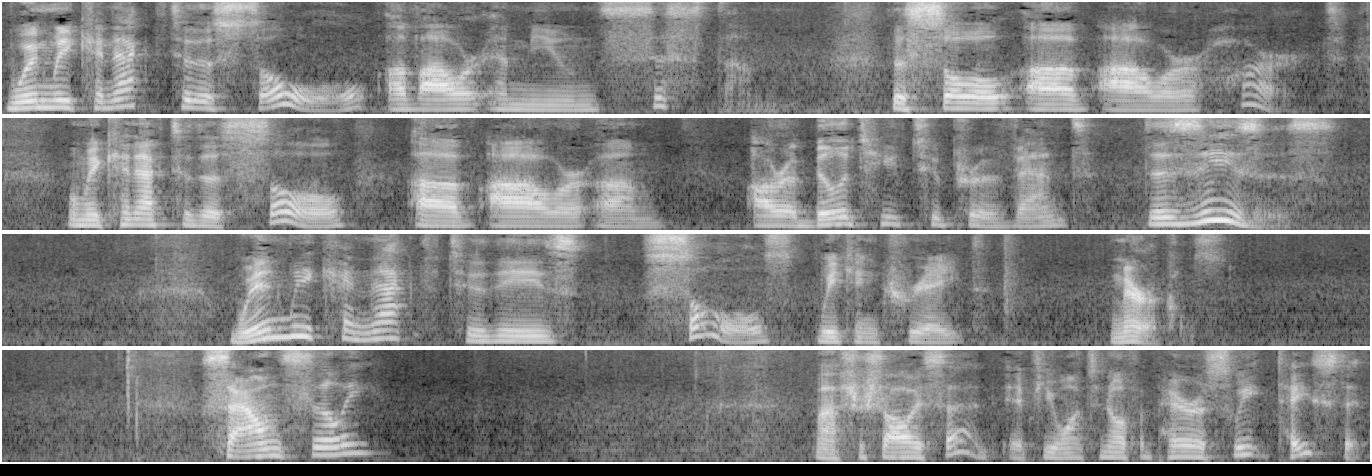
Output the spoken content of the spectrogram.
when we connect to the soul of our immune system, the soul of our heart, when we connect to the soul of our um, our ability to prevent diseases. When we connect to these souls, we can create miracles. Sounds silly? Master Sha always said, if you want to know if a pear is sweet, taste it.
